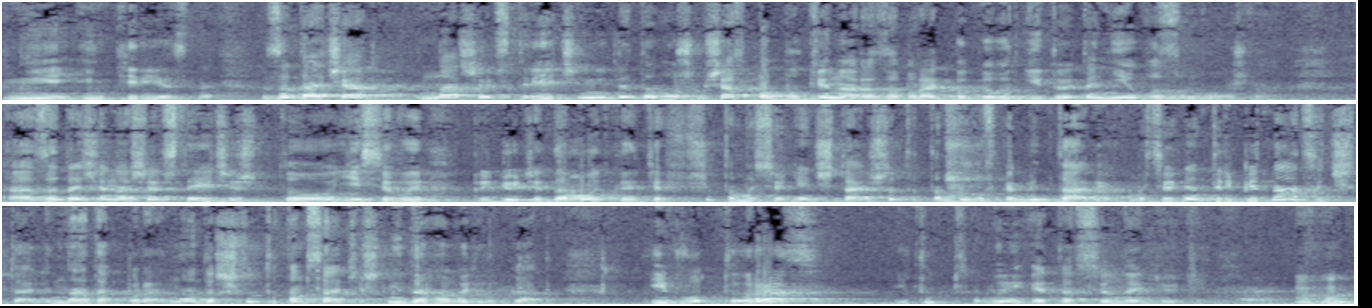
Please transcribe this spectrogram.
не интересны. Задача нашей встречи не для того, чтобы сейчас по Букина разобрать Бхагавадгиту, это невозможно. А задача нашей встречи, что если вы придете домой и скажете, что-то мы сегодня читали, что-то там было в комментариях, мы сегодня 3.15 читали, надо, надо что-то там Сатиш не договорил, гад. И вот раз, и тут вы это все найдете. Угу.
